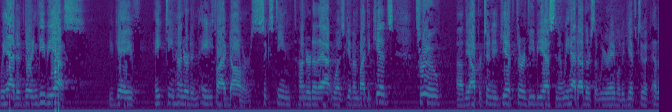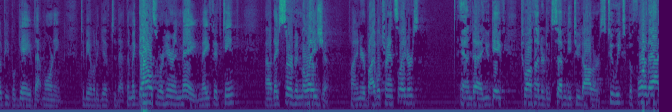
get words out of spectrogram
We had during VBS, you gave $1,885. 1600 of that was given by the kids through uh, the opportunity to give through VBS, and then we had others that we were able to give to it. Other people gave that morning to be able to give to that. The McDowells were here in May, May 15th. Uh, they serve in Malaysia, Pioneer Bible Translators, and uh, you gave $1,272. Two weeks before that,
